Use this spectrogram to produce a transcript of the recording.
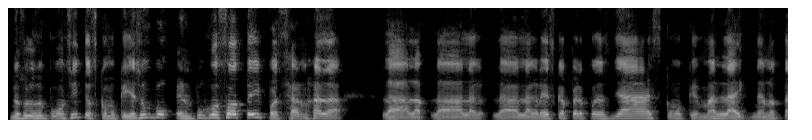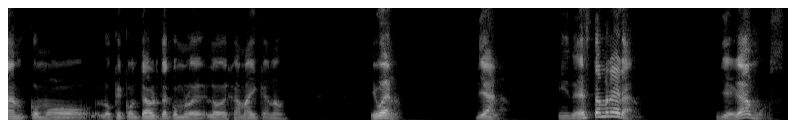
no solo son empujoncitos, como que ya es un empujosote y pues se arma la, la, la, la, la, la, gresca, pero pues ya es como que más light, no tan como lo que conté ahorita como lo lo de Jamaica, ¿no? Y bueno, Diana, y de esta manera llegamos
